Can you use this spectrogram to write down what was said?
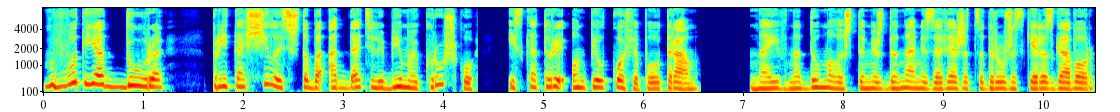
«Вот я дура!» Притащилась, чтобы отдать любимую кружку, из которой он пил кофе по утрам. Наивно думала, что между нами завяжется дружеский разговор.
